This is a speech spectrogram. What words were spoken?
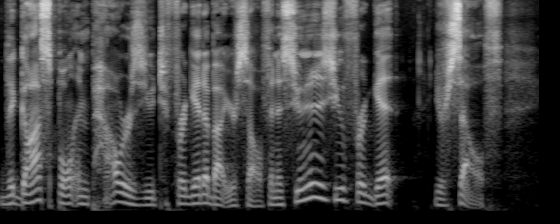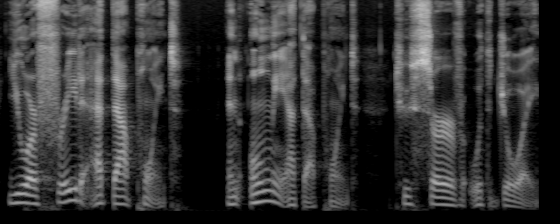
The gospel empowers you to forget about yourself. And as soon as you forget yourself, you are freed at that point, and only at that point, to serve with joy.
